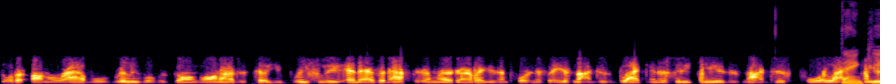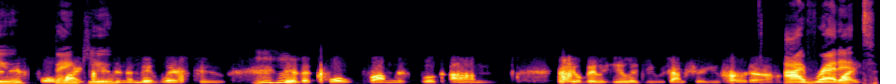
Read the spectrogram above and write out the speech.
sort of unraveled really what was going on. I'll just tell you briefly. And as an African American, I think it's important to say it's not just black inner city kids. It's not just poor Latin Thank kids. you. It's poor Thank white you. kids in the Midwest too. Mhm. There's a quote from this book, um, Hillbilly Elegy, which I'm sure you've heard of. I've read white- it.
